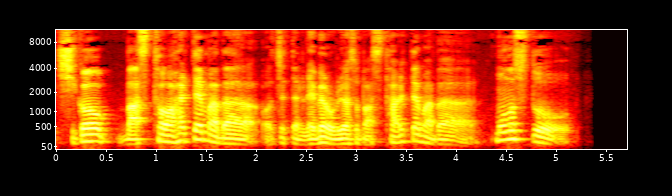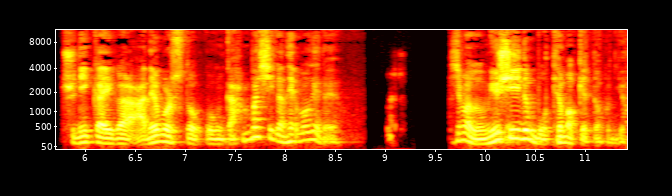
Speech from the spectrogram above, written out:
직업 마스터 할 때마다, 어쨌든 레벨 올려서 마스터 할 때마다, 보너스도 주니까 이걸 안 해볼 수도 없고, 그러니까 한 번씩은 해보게 돼요. 하지만 음유시는 못 해 먹겠더군요.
